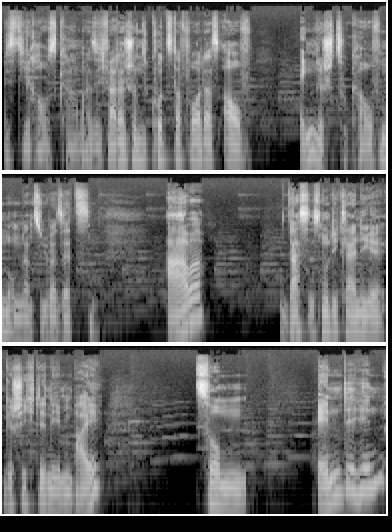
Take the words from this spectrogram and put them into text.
bis die rauskam. Also ich war dann schon kurz davor, das auf Englisch zu kaufen, um dann zu übersetzen. Aber das ist nur die kleine Geschichte nebenbei. Zum Ende hin,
